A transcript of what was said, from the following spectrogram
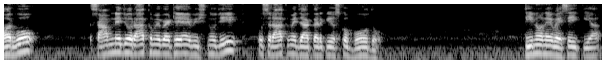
और वो सामने जो राख में बैठे हैं विष्णु जी, उस राख में जाकर के उसको बो दो तीनों ने वैसे ही किया।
